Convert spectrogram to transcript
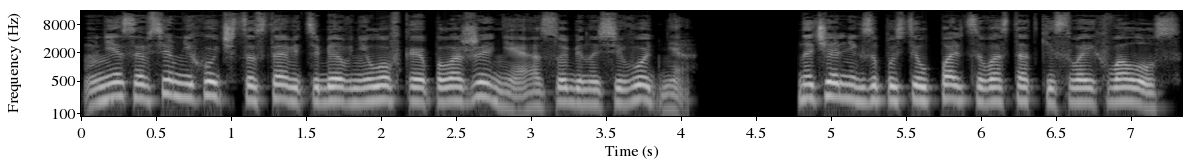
мне совсем не хочется ставить тебя в неловкое положение, особенно сегодня». Начальник запустил пальцы в остатки своих волос.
